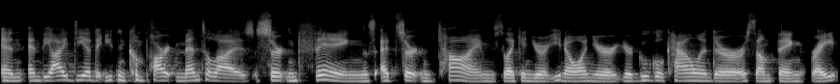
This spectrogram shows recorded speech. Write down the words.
And and the idea that you can compartmentalize certain things at certain times like in your you know on your your google calendar or something right?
